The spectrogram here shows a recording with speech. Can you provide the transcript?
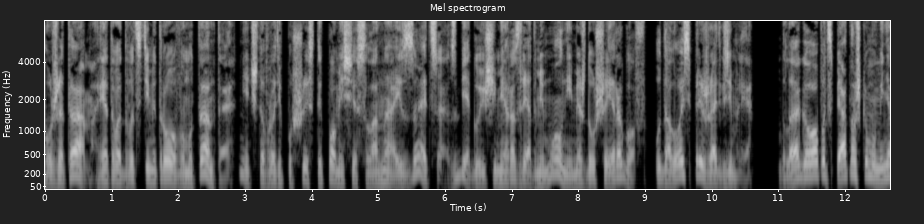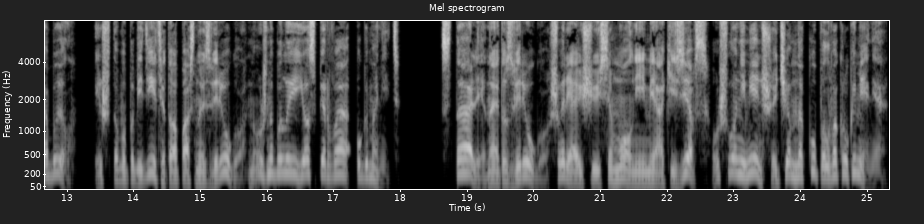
Уже там этого двадцатиметрового мутанта, нечто вроде пушистой помеси слона и зайца с бегающими разрядами молний между ушей и рогов, удалось прижать к земле. Благо опыт с пятнышком у меня был, и чтобы победить эту опасную зверюгу, нужно было ее сперва угомонить. Стали на эту зверюгу, швыряющуюся молниями Аки Зевс, ушло не меньше, чем на купол вокруг имения.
